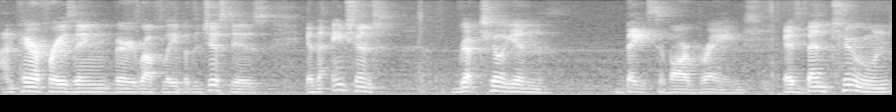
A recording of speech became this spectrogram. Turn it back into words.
I'm paraphrasing very roughly, but the gist is in the ancient reptilian base of our brain, it's been tuned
